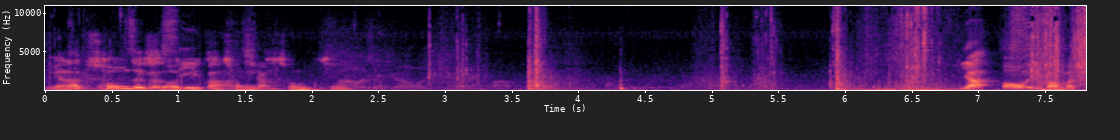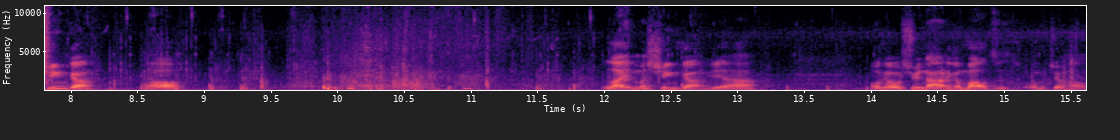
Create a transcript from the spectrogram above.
你看他冲的时候就一直冲，冲，一直冲。呀，哦，一把 machine gun，哦，light machine gun，yeah。OK，我去拿那个帽子，我们就好了。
